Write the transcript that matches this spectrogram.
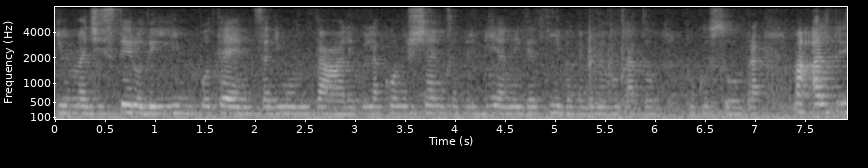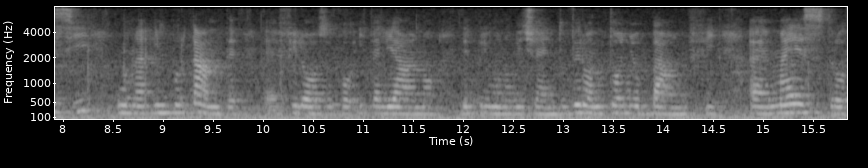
il magistero dell'impotenza di Montale, quella conoscenza per via negativa che abbiamo evocato poco sopra, ma altresì un importante eh, filosofo italiano del primo Novecento, ovvero Antonio Banfi, eh, maestro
